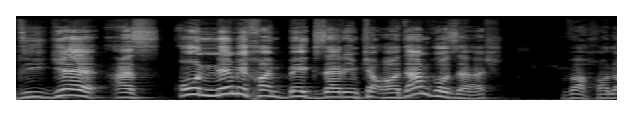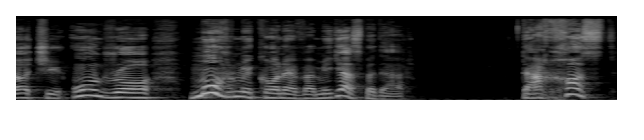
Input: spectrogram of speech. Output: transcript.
دیگه از اون نمی‌خوایم بگذریم که آدم گذشت و حالا چی؟ اون رو مهر می‌کنه و میگه از پدر درخواست.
